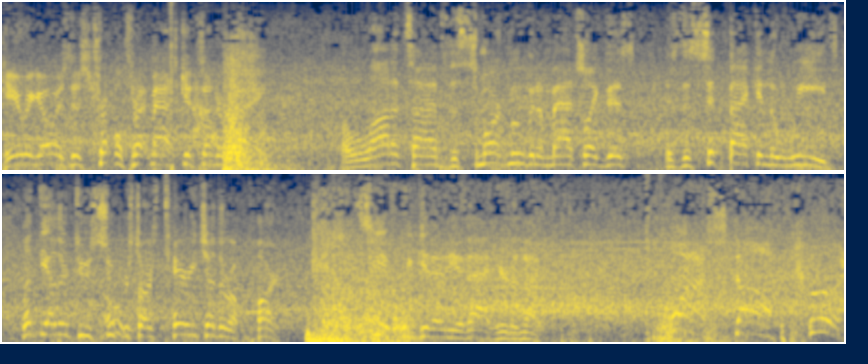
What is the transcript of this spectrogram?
Here we go as this triple threat match gets underway. A lot of times, the smart move in a match like this is to sit back in the weeds. Let the other two superstars tear each other apart. Let's see if we get any of that here tonight. What a stomp. Good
